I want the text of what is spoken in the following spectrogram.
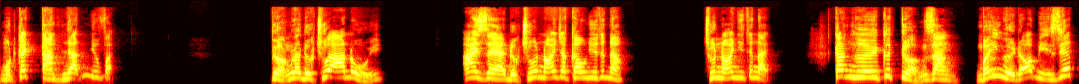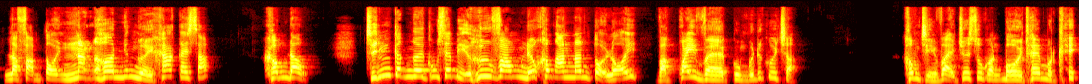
một cách tàn nhẫn như vậy. Tưởng là được Chúa an ủi. Ai dè được Chúa nói cho câu như thế nào? Chúa nói như thế này. Các ngươi cứ tưởng rằng mấy người đó bị giết là phạm tội nặng hơn những người khác hay sao? Không đâu. Chính các ngươi cũng sẽ bị hư vong nếu không ăn năn tội lỗi và quay về cùng với Đức Chúa Trời. Không chỉ vậy, Chúa Giêsu còn bồi thêm một cái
